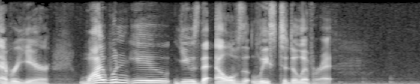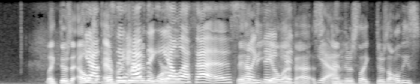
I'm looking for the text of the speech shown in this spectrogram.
every year? Why wouldn't you use the elves at least to deliver it? Like there's elves yeah, because they have in the, the, world. ELFS. They have like, the they ELFS, Could, yeah, and there's like there's all these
